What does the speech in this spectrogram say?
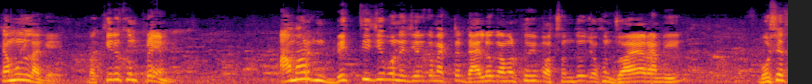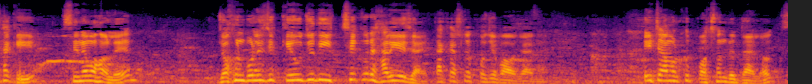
কেমন লাগে? বা কীরকম প্রেম? আমার ব্যক্তি জীবনে যেরকম একটা ডায়লগ আমার খুবই পছন্দ, যখন জয় আর আমি বসে থাকি সিনেমা হলে যখন বলি যে কেউ যদি ইচ্ছে করে হারিয়ে যায়, তাকে আসলে খুঁজে পাওয়া যায় না। এটা আমার খুব পছন্দের ডায়লগস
